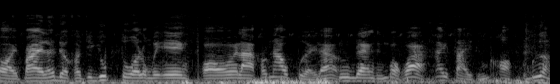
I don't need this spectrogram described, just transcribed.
ปล่อยไปแล้วเดี๋ยวเขาจะยุบตัวลงไปเอง พอเวลาเขาเน่าเปื่อยแล้วลุงแดงถึงบอกว่าให้ใส่ถึงขอบกระเบื้อง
